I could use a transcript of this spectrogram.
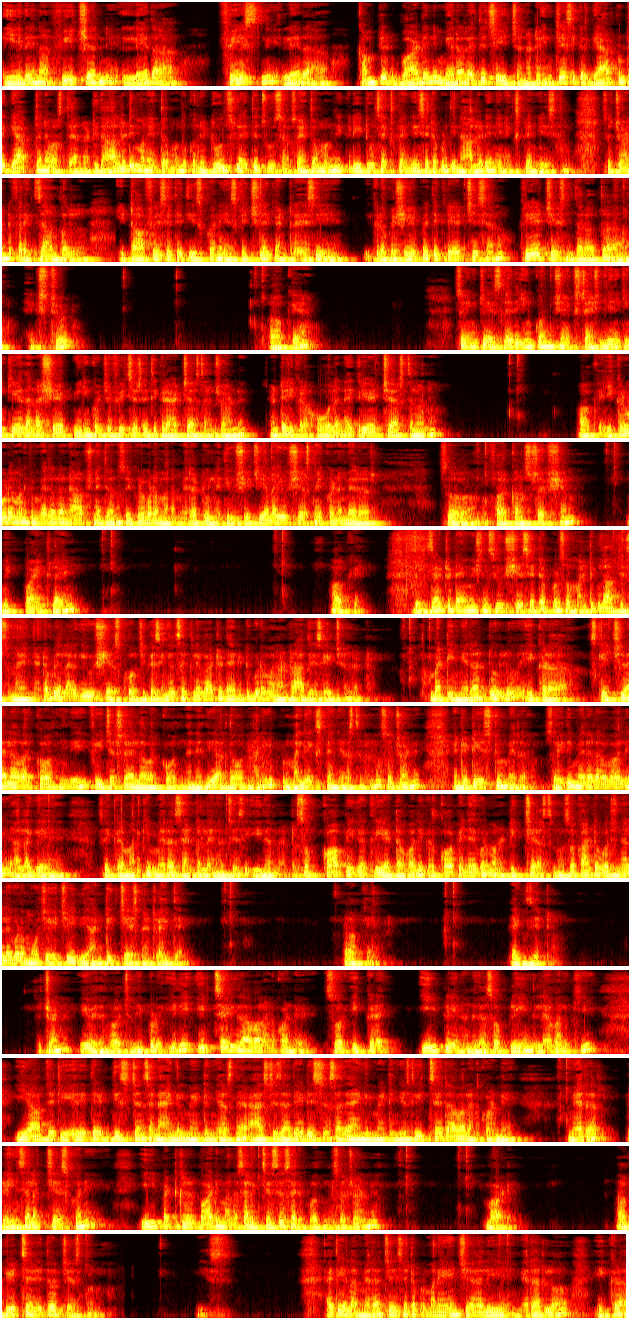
ఏదైనా ఫీచర్ని లేదా ఫేస్ని లేదా కంప్లీట్ బాడీని మిర్రర్ అయితే చేయొచ్చు అన్నట్టు. ఇన్ కేస్ ఇక్కడ గ్యాప్ ఉంటే గ్యాప్ తోనే వస్తాయి అన్నట్టు. ఇది ఆల్రెడీ మనం ఇంతకుముందు కొన్ని టూల్స్లో అయితే చూసాం. సో ఇంతకుముందు ఇక్కడ ఈ టూల్స్ ఎక్స్ప్లెయిన్ చేసేటప్పుడు దీన్ని ఆల్రెడీ నేను ఎక్స్ప్లెయిన్ చేశాను. సో చూడండి ఫర్ ఎగ్జాంపుల్ ఈ టాప్ ఫేస్ అయితే తీసుకొని స్కెచ్ లైక్ ఎంటర్ చేసి ఇక్కడ ఒక షేప్ అయితే క్రియేట్ చేశాను. క్రియేట్ చేసిన తర్వాత extrude okay so in case లేదా ఇంకొంచెం ఎక్స్టెన్షన్ దీనికి ఇంకేదన్నా షేప్ ఇంకొంచెం ఫీచర్స్ అయితే ఇక్కడ యాడ్ చేస్తాను చూడండి. అంటే ఇక్కడ హోల్ అనేది క్రియేట్ చేస్తున్నాను. ఓకే ఇక్కడ కూడా మనకి మిర్రర్ అనే ఆప్షన్ అయితే ఉంది. సో ఇక్కడ కూడా మనం మిర్రర్ టూల్ని అయితే యూస్ చేయొచ్చు. ఎలా యూస్ చేస్తున్నాం ఇక్కడ mirror so for construction mid point line okay exact dimensions use చేసేటప్పుడు సో మల్టిపుల్ ఆబ్జెక్ట్స్ ఉన్నాయి అనేటప్పుడు ఇలాగే యూజ్ చేసుకోవచ్చు. ఇక సింగిల్ సర్కిల్ కాబట్టి డైరెక్ట్ కూడా మనం డ్రా చేసేయచ్చు అన్నట్టు. బట్ ఈ మిర్రర్ టూల్ ఇక్కడ స్కెచ్లో ఎలా వర్క్ అవుతుంది ఫీచర్స్లో ఎలా వర్క్ అవుతుంది అనేది అర్థమవుతుందని ఇప్పుడు మళ్ళీ ఎక్స్ప్లెయిన్ చేస్తున్నాను. సో చూడండి ఎంటిటీస్ టు మిర్రర్ సో ఇది మిర్రర్ అవ్వాలి అలాగే సో ఇక్కడ మనకి మిర్రర్ సెంటర్ లైన్ వచ్చేసి ఇది అన్నట్టు. సో కాపీగా క్రియేట్ అవ్వాలి ఇక్కడ కాపీ అనేది కూడా మనం టిక్ చేస్తున్నాం. సో కంటే ఒరిజినల్లో కూడా మూవ్ చేయొచ్చు ఇది అన్టిక్ చేసినట్లయితే. ఓకే ఎగ్జిట్ చూడండి ఈ విధంగా వచ్చింది. ఇప్పుడు ఇది ఇట్ సైడ్కి రావాలనుకోండి సో ఇక్కడ ఈ ప్లేన్ ఉంది కదా సో ప్లేన్ లెవెన్కి ఈ ఆబ్జెక్ట్ ఏదైతే డిస్టెన్స్ అండ్ యాంగిల్ మెయింటైన్ చేస్తున్నాయో యాస్టిస్ అదే డిస్టెన్స్ అదే యాంగిల్ మెయింటైన్ చేస్తూ ఇట్ సైడ్ రావాలనుకోండి మిర్రర్ ప్లేన్ సెలెక్ట్ చేసుకొని ఈ పర్టికులర్ బాడీ మనం సెలెక్ట్ చేస్తే సరిపోతుంది. సో చూడండి బాడీ ఓకే ఇట్ సైడ్ అయితే వచ్చేస్తుంది. ఎస్ అయితే ఇలా మిర్రర్ చేసేటప్పుడు మనం ఏం చేయాలి? మిర్రర్లో ఇక్కడ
